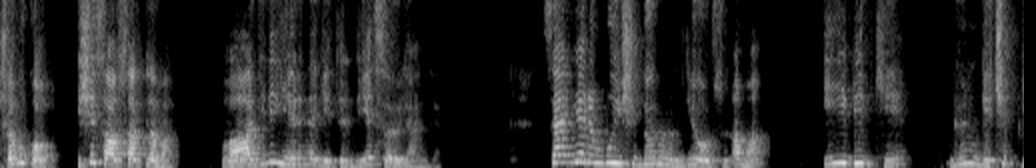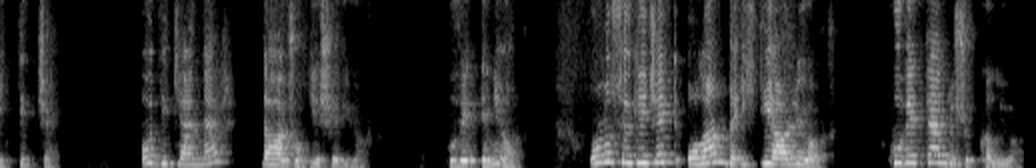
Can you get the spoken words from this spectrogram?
çabuk ol işi savsaklama vaadini yerine getir diye söylendi. Sen yarın bu işi görürüm diyorsun ama iyi bil ki gün geçip gittikçe o dikenler daha çok yeşeriyor. Kuvvetleniyor. Onu sökecek olan da ihtiyarlıyor. Kuvvetten düşüp kalıyor.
